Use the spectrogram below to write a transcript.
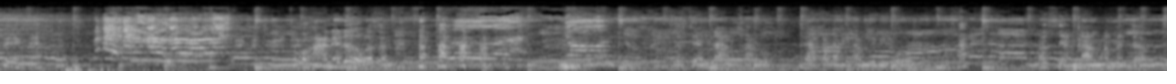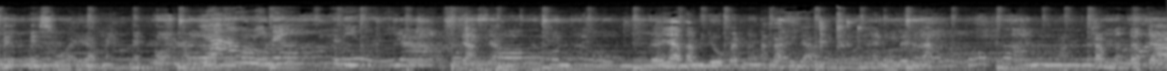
เพลงเนี่ยโทรหาในเด้อว่าสันจะเสียงดังค่ะลูกอยากำลังทำวิดีโออยู่นะคะ ถ้าเสียงดังแล้วมันจะไม่ไม่สวยอะ ไม่ไม่เพราะนะลูกนะอ ยังยังเดี๋ยวย่าทำวิดีโอแป๊บหนึ่งนะคะเดี๋ยวย่าให้หนูเล่นนะคำหนึ่งแล้วจ้า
